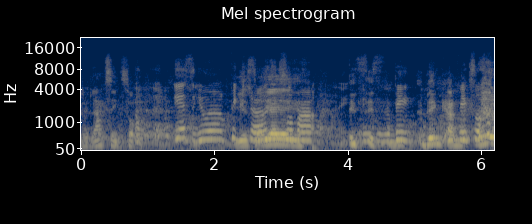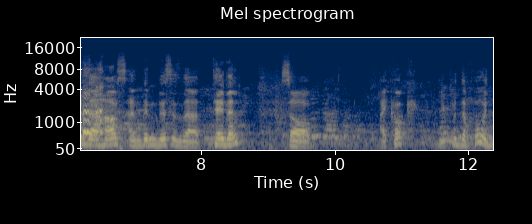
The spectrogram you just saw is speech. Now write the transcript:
relaxing sofa. Yes, your picture saw- yeah, yeah, sofa It's, it's big. big and sofa. the house, and then this is the table. So I cook, you put the food,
